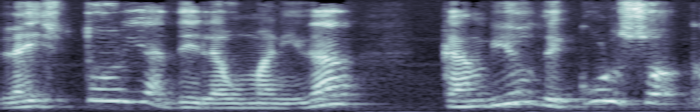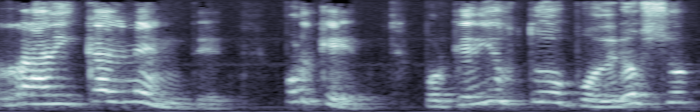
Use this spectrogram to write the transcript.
la historia de la humanidad cambió de curso radicalmente. ¿Por qué? Porque Dios Todopoderoso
